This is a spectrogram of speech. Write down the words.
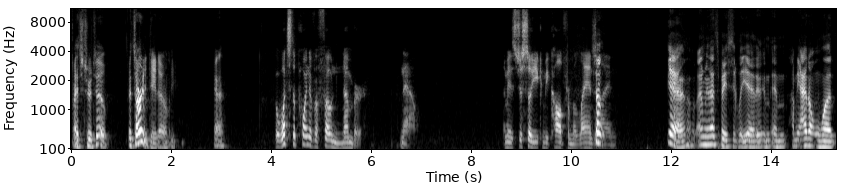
That's true too. It's already data only. Yeah. But what's the point of a phone number now? I mean, it's just so you can be called from a landline. So, yeah, I mean that's basically it. And, and I mean, I don't want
